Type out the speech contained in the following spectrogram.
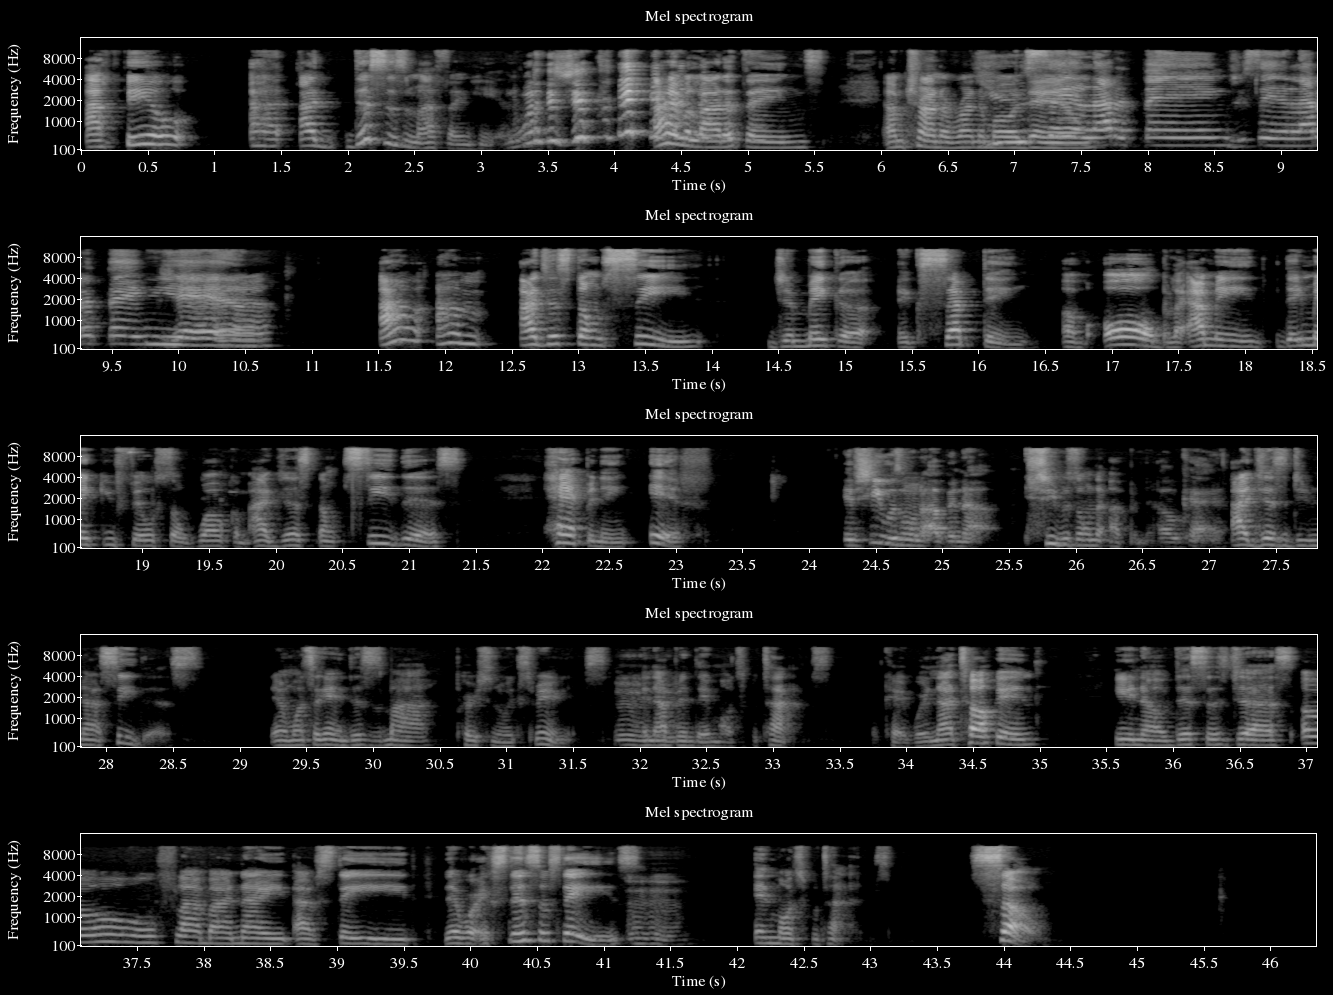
I feel I I this is my thing here. What is your thing? I have a lot of things. I'm trying to run them you all down. You say a lot of things. You say a lot of things. Yeah. Yeah. I'm I'm I just don't see Jamaica accepting of all black I mean, they make you feel so welcome. I just don't see this happening if If she was on the up and up. she was on the up and up. Okay. I just do not see this. And once again, this is my personal experience. And I've Mhm. been there multiple times. Okay, we're not talking, you know, this is just, oh, fly by night. I've stayed. There were extensive stays Mhm. in multiple times. So,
